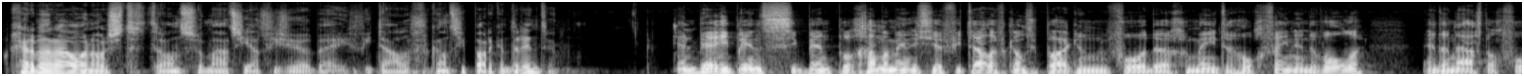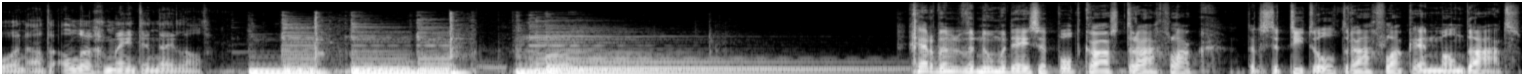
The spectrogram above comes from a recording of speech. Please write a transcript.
Gerben Rauwenhorst, transformatieadviseur bij Vitale Vakantieparken Drenthe. En Berry Prins, ik ben programmamanager Vitale Vakantieparken voor de gemeente Hoogveen en de Wolde. En daarnaast nog voor een aantal andere gemeenten in Nederland. Gerben, we noemen deze podcast Draagvlak. Dat is de titel, Draagvlak en Mandaat.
